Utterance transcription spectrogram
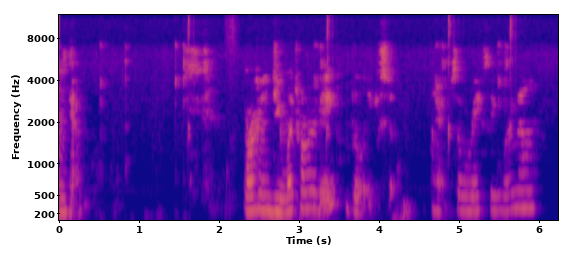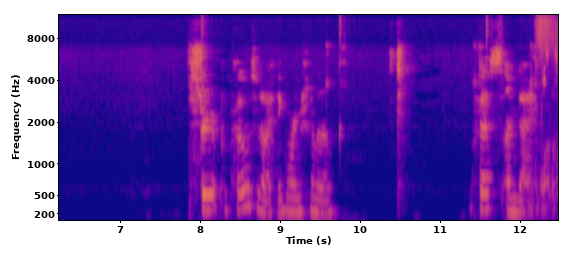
Okay. We're not gonna do much on our date, but like still. Okay, so basically we're gonna straight up propose. No, I think we're just gonna profess undying love.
